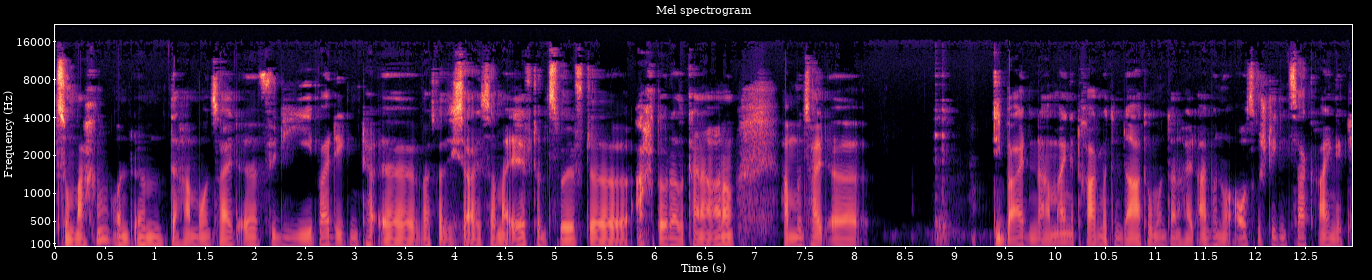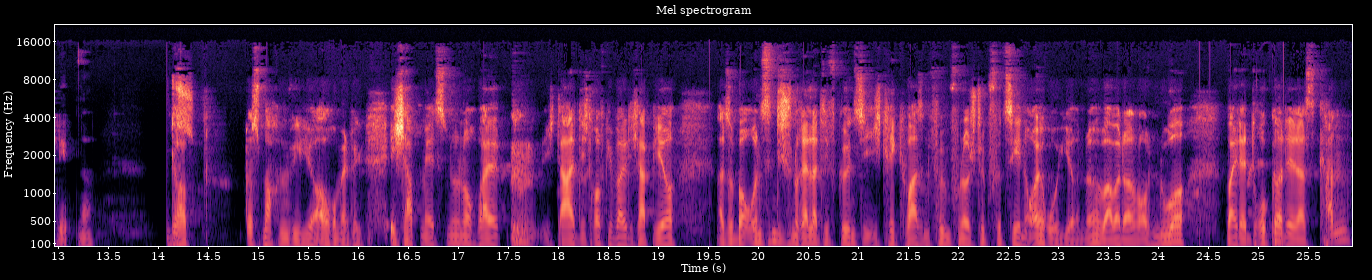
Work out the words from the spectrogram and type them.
zu machen. Und ähm, da haben wir uns halt äh, für die jeweiligen, äh, was weiß ich, sag, ich sag mal, 11. und 12., 8. oder so, keine Ahnung, haben wir uns halt äh, die beiden Namen eingetragen mit dem Datum und dann halt einfach nur ausgestiegen, zack, reingeklebt, ne? Ja, das machen wir hier auch im Endeffekt. Ich habe mir jetzt nur noch, weil ich da halt nicht drauf gehe, weil ich habe hier, also bei uns sind die schon relativ günstig. Ich krieg quasi ein 500 Stück für 10 Euro hier, ne? Aber das auch nur, weil der Drucker, der das kann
